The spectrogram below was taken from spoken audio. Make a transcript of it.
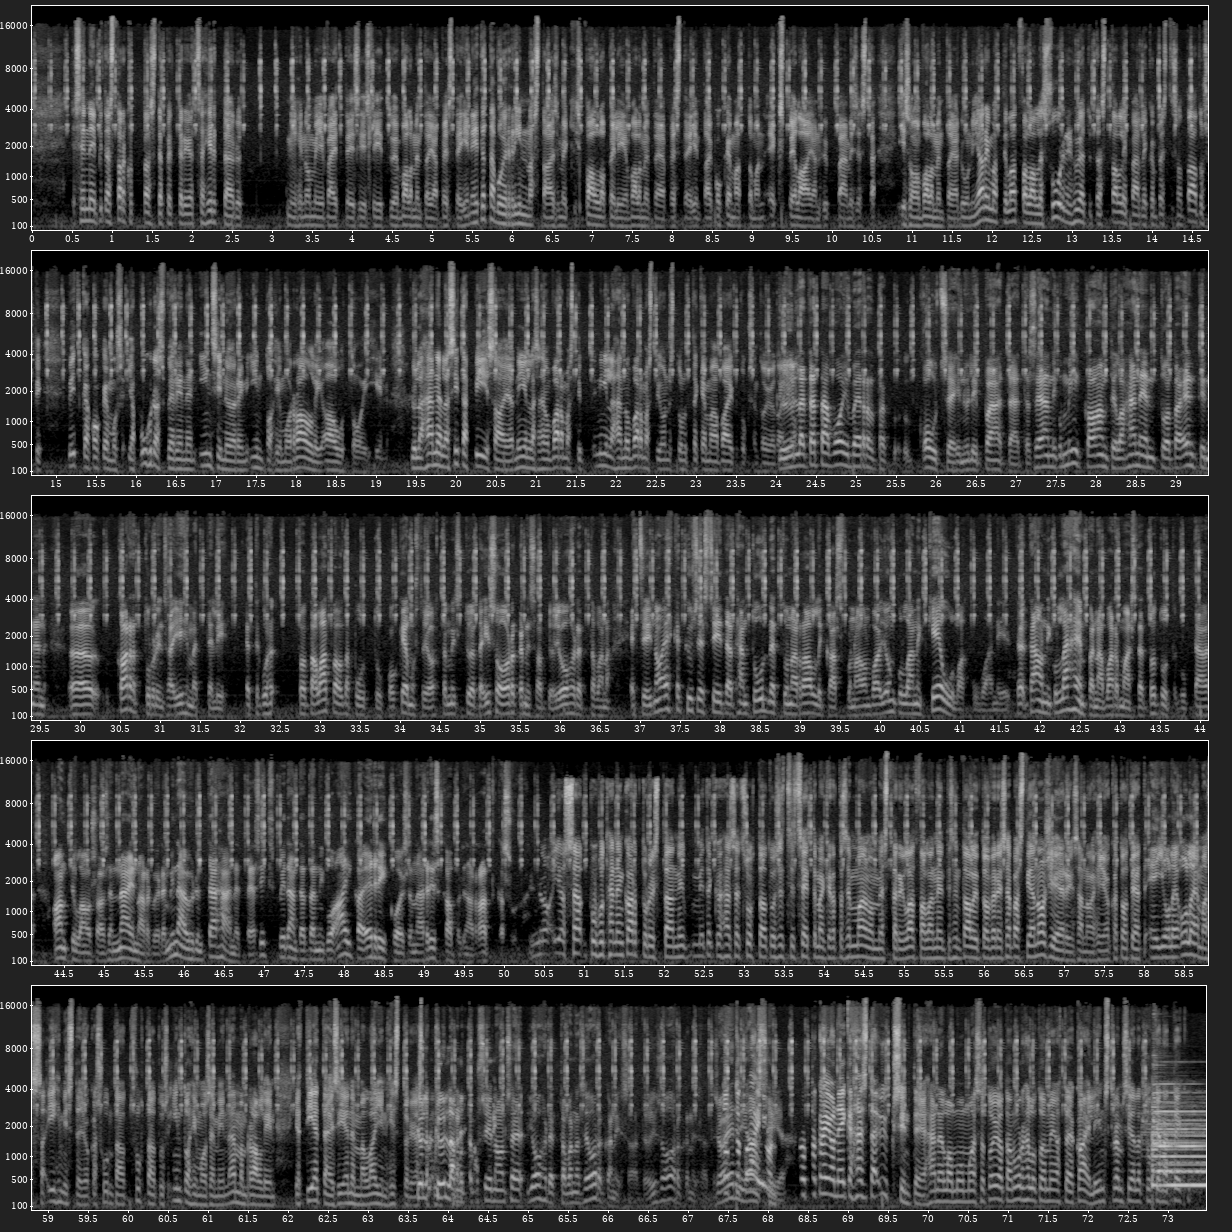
sen ei pitäisi tarkoittaa sitä, Petteri, että sä hirttäydyt niihin omiin väitteisiin liittyen valmentajapesteihin. Ei tätä voi rinnastaa esimerkiksi pallopelien valmentajapesteihin tai kokemattoman ex-pelaajan hyppäämisestä isoon valmentajaduun. Jari-Matti Latvalalle suurin hyöty tästä tallipäällikön pestissä on taatusti pitkä kokemus ja puhdasverinen insinöörin intohimo ralliautoihin. Kyllä hänellä sitä piisaa ja niillä, se on varmasti, niillä hän on varmasti onnistunut tekemään vaikutuksen Toyota. Kyllä tätä voi verrata coacheihin ylipäätään. Että sehän niin kuin Miikka Antila, hänen tuota entinen ö, kartturinsa ihmetteli, että kun tuota, Latvalta puuttuu kokemusta johtamistyötä, iso organisaatio johdettavana, että siinä on ehkä kyse siitä, että hän tunnettuna rallikasvuna on vain jonkunlainen keulakuva, niin tämä on niin kuin lähempänä varmaan sitä totuutta, kun tämä Antila osaa sen näin arvioida. Minä yhdyn tähän, että ja siksi pidän tätä niin kuin aika erikoisena ja riskaapelina ratkaisuna. No jos sä puhut hänen kartturistaan, niin mitenköhän sä suhtautuisit sitten seitsemänkertaisen maailmanmestari Latvalan entisen tallitoverin Sebastian Ogierin sanoihin, joka toteaa, että ei ole olemassa ihmistä, joka suhtautuisi intohimoisemmin MM-ralliin ja tietäisi enemmän lajin historiasta. Kyllä, kyllä, mutta kun siinä on se johdettavana se organisaatio, iso organisaatio, se on totta eri kai asia. On, totta kai on, eikä hän sitä yksin tee. Hänellä on muun muassa Toyotan urheilutoimenjohtaja Kai Lindström siellä tukena. Te-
